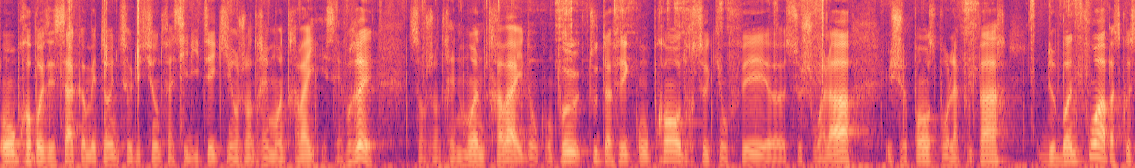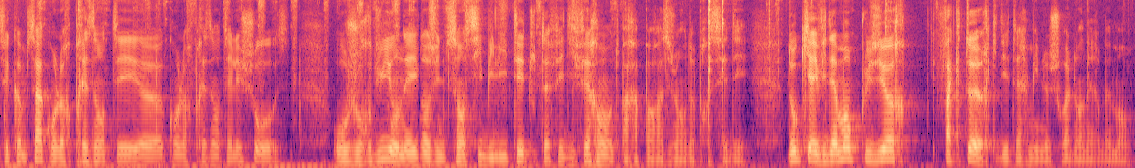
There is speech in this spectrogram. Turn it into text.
on proposait ça comme étant une solution de facilité qui engendrait moins de travail. Et c'est vrai, ça engendrait moins de travail. Donc on peut tout à fait comprendre ceux qui ont fait euh, ce choix-là, et je pense pour la plupart de bonne foi, parce que c'est comme ça qu'on leur, présentait, qu'on leur présentait les choses. Aujourd'hui, on est dans une sensibilité tout à fait différente par rapport à ce genre de procédé. Donc il y a évidemment plusieurs facteurs qui déterminent le choix de l'enherbement.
